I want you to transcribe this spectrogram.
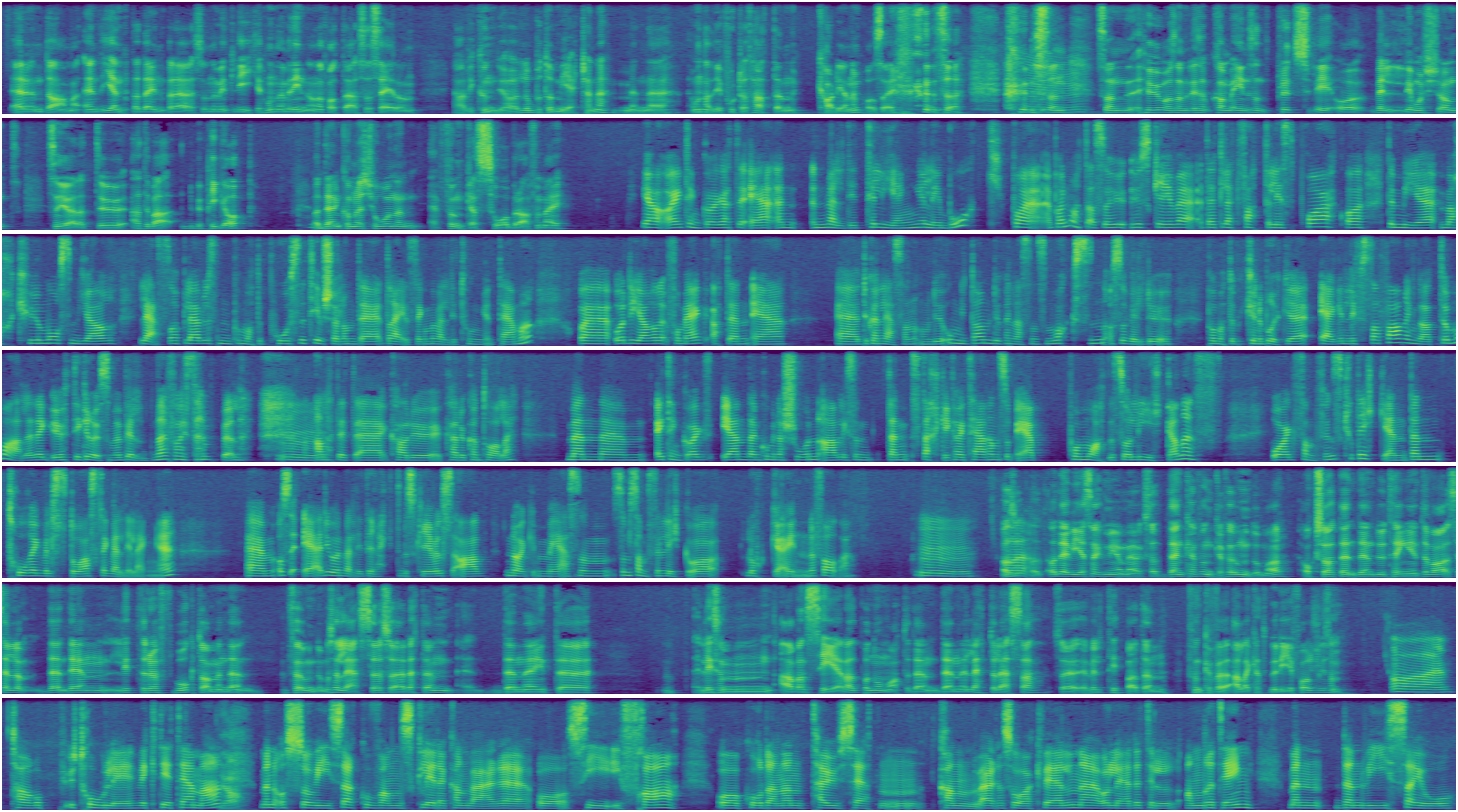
er det en dame, en jente der inne på det som de ikke liker. Hun er en venninne hun har fått der. Så sier hun ja, vi kunne jo ha lobotomert henne, men uh, hun hadde jo fortsatt hatt den kardianen på seg. så, sånn, sånn humor som liksom kommer inn sånn plutselig og veldig morsomt, som gjør at du, at du bare du blir pigga opp. Og den kombinasjonen funka så bra for meg. Ja, og jeg tenker også at det er en, en veldig tilgjengelig bok, på, på en måte. Altså, hun, hun skriver, Det er et lettfattelig språk, og det er mye mørk humor som gjør leseropplevelsen på en måte positiv, selv om det dreier seg om et veldig tunge tema. Og, og det gjør det for meg at den er eh, Du kan lese den om du er ungdom, du kan lese den som voksen, og så vil du på en måte kunne bruke egen livserfaring da, til å male deg ut de grusomme bildene, f.eks. Mm. Alt etter hva du, hva du kan tåle. Men eh, jeg tenker også igjen den kombinasjonen av liksom den sterke karakteren som er på en måte så likende, og samfunnskritikken, den tror jeg vil stå seg veldig lenge. Um, og så er det jo en veldig direkte beskrivelse av noe vi som, som samfunn liker å lukke øynene for. det. Mm. Altså, og det vi har snakket mye om, er også at den kan funke for ungdommer også. Den, den, du trenger ikke være, Selv om den, det er en litt røff bok, da, men den, for ungdommer som leser, så er dette en Den er ikke liksom avansert på noen måte. Den, den, er lett å lese, så jeg vil tippe at den funker for alle kategorier folk. liksom. Og tar opp utrolig viktige tema, Ja. men også viser hvor vanskelig det kan være å si ifra, og hvordan den tausheten kan være så kvelende og lede til andre ting. Men den viser jo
